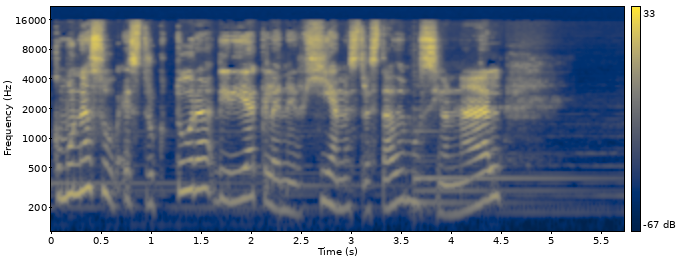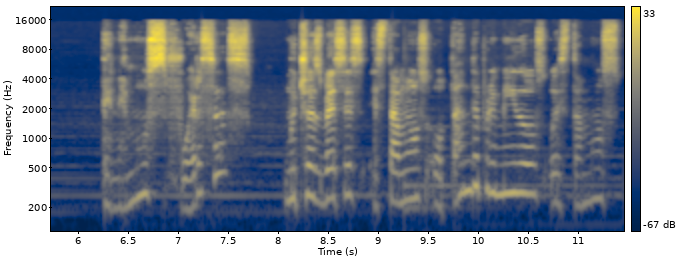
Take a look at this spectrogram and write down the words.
Como una subestructura, diría que la energía, nuestro estado emocional, tenemos fuerzas. Muchas veces estamos o tan deprimidos o estamos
